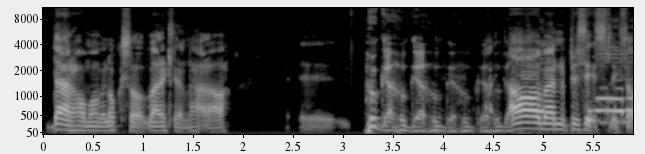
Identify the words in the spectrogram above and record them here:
där har man väl också verkligen det här, eh, hugga, hugga, hugga, hugga, hugga. ja men precis liksom.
